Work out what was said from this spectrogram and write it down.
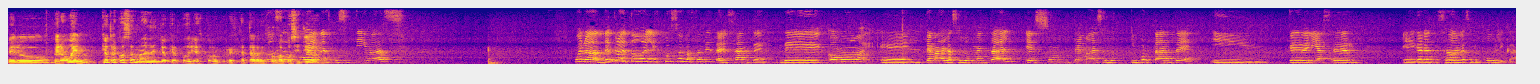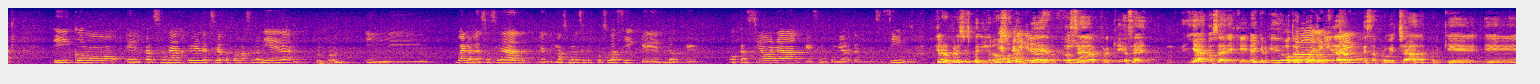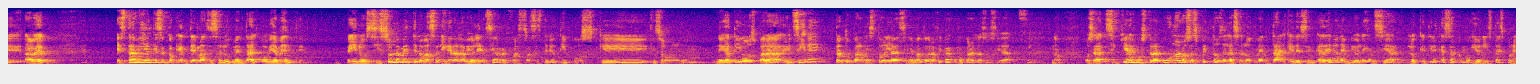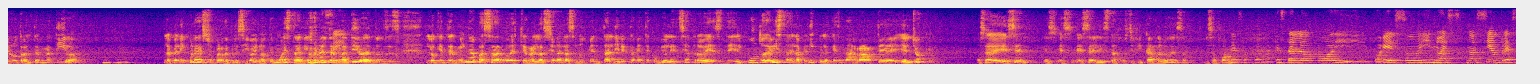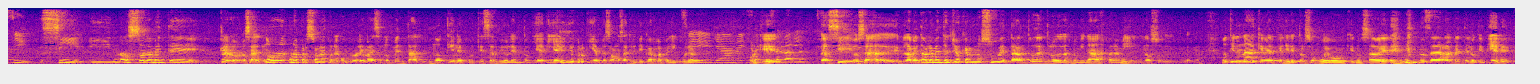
Pero, pero bueno, ¿qué otra cosa más del Joker podrías rescatar de forma positiva? Buenas, positivas. Bueno, dentro de todo el discurso es bastante interesante de cómo eh, el tema de la salud mental es un tema de salud importante y que debería ser eh, garantizado en la salud pública y cómo el personaje de cierta forma se lo niegan. Y bueno, la sociedad, más o menos el discurso así, que es lo que ocasiona que se convierta en un asesino. Claro, pero eso es peligroso, también. O sea, porque, o sea, ya, o sea, es que hay creo que hay otra oportunidad desaprovechada, porque, eh, a ver, está bien que se toquen temas de salud mental, obviamente, pero si solamente lo vas a ligar a la violencia, refuerzas estereotipos que, que son negativos para el cine, tanto para una historia cinematográfica como para la sociedad. Sí. ¿no? O sea, si quieres mostrar uno de los aspectos de la salud mental que desencadenan en violencia, lo que tienes que hacer como guionista es poner otra alternativa. La película es súper depresiva y no te muestra ninguna alternativa. Entonces, lo que termina pasando es que relacionas la salud mental directamente con violencia a través del punto de vista de la película, que es narrarte el Joker. O sea, es él, es, es, es él y está justificándolo de esa, de esa forma. De esa forma, que está loco y por eso, y no es, no es siempre así. Sí, y no solamente claro, o sea, no una persona con algún problema de salud mental no tiene por qué ser violento. Y, y ahí yo creo que ya empezamos a criticar la película. Sí, ya no hay Porque- que salvarla. Ah, sí, o sea, eh, lamentablemente el Joker no sube tanto dentro de las nominadas para mí. No, no tiene nada que ver que el director sea un huevón que no sabe, no sabe realmente lo que tiene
